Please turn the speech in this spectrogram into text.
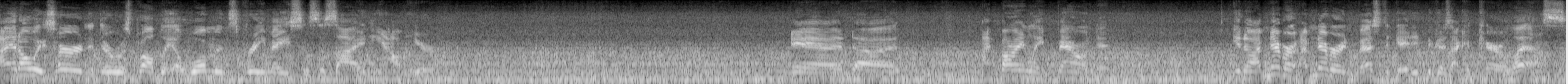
I had always heard that there was probably a woman's Freemason society out here. And uh, I finally found it you know, I've never I've never investigated because I could care less.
